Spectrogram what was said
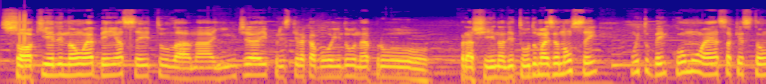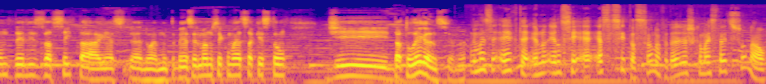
só que ele não é bem aceito lá na Índia e por isso que ele acabou indo, né, pro pra China ali tudo, mas eu não sei muito bem como é essa questão deles aceitarem, é, não é muito bem aceito, mas não sei como é essa questão de, da tolerância, né? Mas é que tá, eu não, eu não sei, é, essa aceitação, na verdade, eu acho que é mais tradicional.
